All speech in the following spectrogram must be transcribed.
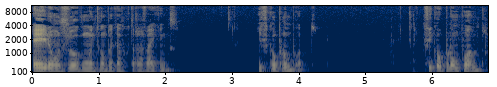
era um jogo muito complicado contra os Vikings e ficou por um ponto. Ficou por um ponto.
